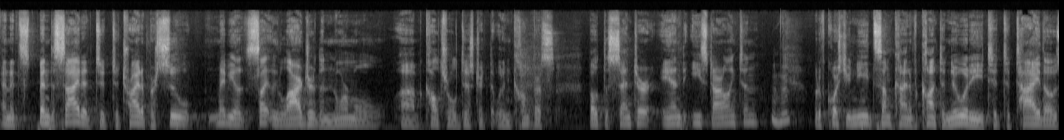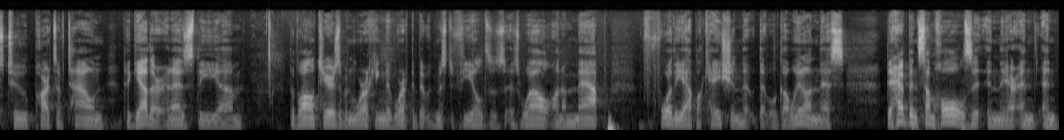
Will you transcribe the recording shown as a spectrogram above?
And it's been decided to, to try to pursue maybe a slightly larger than normal um, cultural district that would encompass both the center and East Arlington. Mhm. But of course, you need some kind of continuity to, to tie those two parts of town together. And as the, um, the volunteers have been working, they've worked a bit with Mr. Fields as, as well on a map for the application that, that will go in on this. There have been some holes in there, and, and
